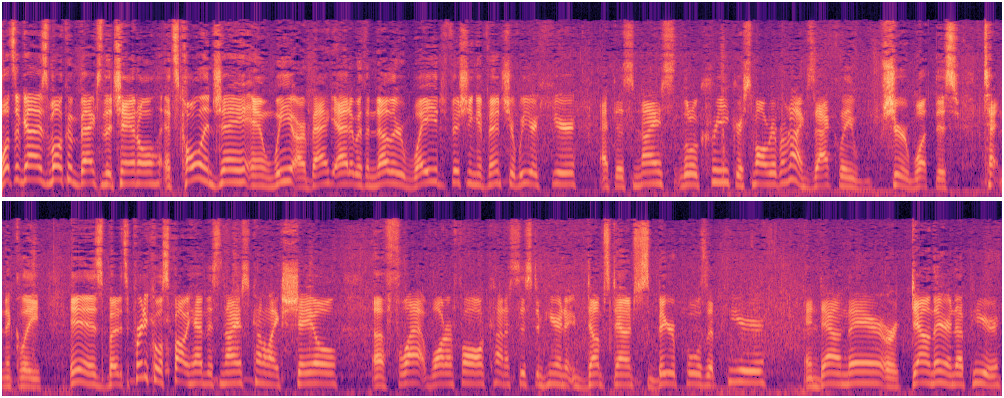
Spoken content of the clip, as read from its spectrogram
What's up guys, welcome back to the channel. It's Cole and Jay and we are back at it with another wade fishing adventure. We are here at this nice little creek or small river. I'm not exactly sure what this technically is, but it's a pretty cool spot. We have this nice kind of like shale, uh, flat waterfall kind of system here and it dumps down to some bigger pools up here and down there, or down there and up here.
